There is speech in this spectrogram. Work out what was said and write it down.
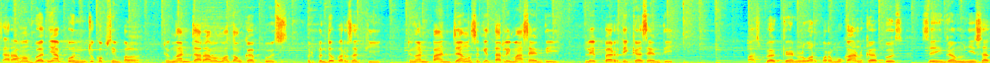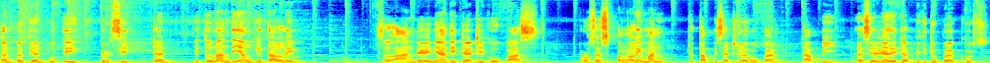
Cara membuatnya pun cukup simpel, dengan cara memotong gabus berbentuk persegi dengan panjang sekitar 5 cm, lebar 3 cm. Pas bagian luar permukaan gabus sehingga menyisakan bagian putih, bersih, dan itu nanti yang kita lem. Seandainya tidak dikupas, proses pengeleman tetap bisa dilakukan, tapi hasilnya tidak begitu bagus.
